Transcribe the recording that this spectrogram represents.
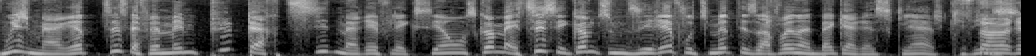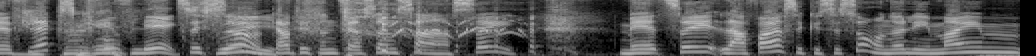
moi, je m'arrête, tu sais, ça fait même plus partie de ma réflexion. C'est comme, tu sais, c'est comme tu me dirais, faut que tu mettes tes affaires dans le bac à recyclage. C'est un réflexe. C'est un réflexe. C'est ça, quand tu es une personne sensée. Mais tu sais, l'affaire, c'est que c'est ça, on a les mêmes.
